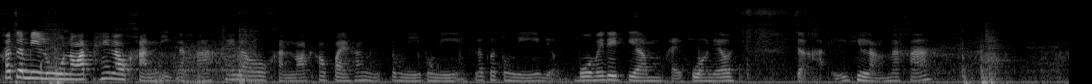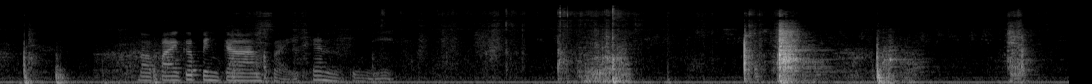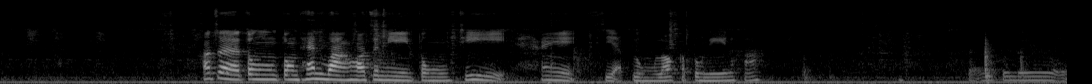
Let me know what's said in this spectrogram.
เขาจะมีรูน็อตให้เราขันอีกนะคะ ให้เราขันน็อตเข้าไปข้างตรงนี้ตรงนี้แล้วก็ตรงนี้เดี๋ยวโบไม่ได้เตรียมไขควงเดี๋ยวจะไขทีหลังนะคะ ต่อไปก็เป็นการใส่แท่นตรงนี้ เขาจะตรงตรงแท่นวางเขาจะมีตรงที่ให้เสียบลงล็อกกับตรงนี้นะคะใส่ไปเลย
